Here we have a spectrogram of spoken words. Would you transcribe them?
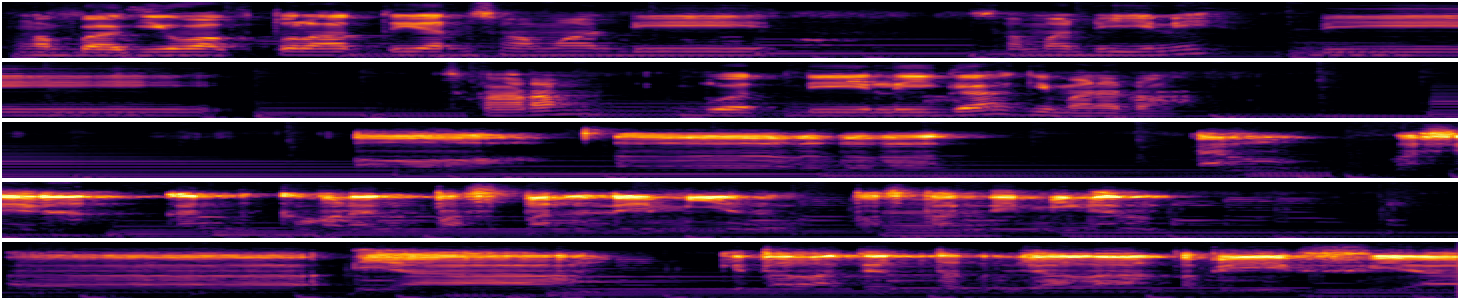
ngebagi waktu latihan sama di sama di ini di sekarang buat di liga gimana dong? oh eh, kan masih kan kemarin pas pandemi itu pas Hmm. pandemi kan eh, ya kita latihan tetap jalan tapi via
